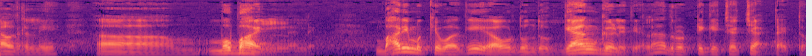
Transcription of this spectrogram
ಯಾವುದರಲ್ಲಿ? ಮೊಬೈಲ್ನಲ್ಲಿ. ಭಾರಿ ಮುಖ್ಯವಾಗಿ ಅವ್ರದ್ದೊಂದು ಗ್ಯಾಂಗ್ಗಳಿದೆಯಲ್ಲ, ಅದರೊಟ್ಟಿಗೆ ಚರ್ಚೆ ಆಗ್ತಾಯಿತ್ತು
